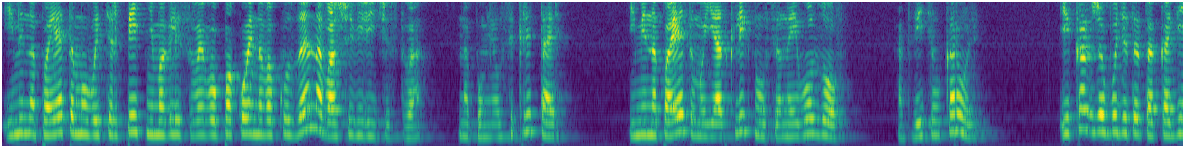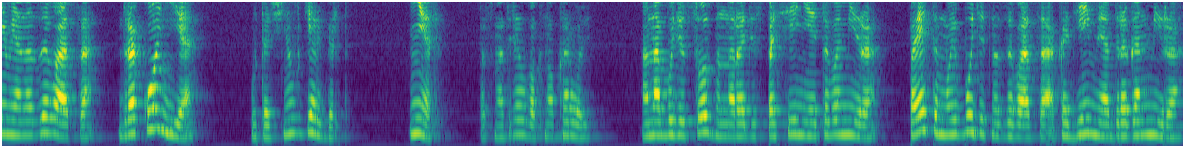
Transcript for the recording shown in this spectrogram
Именно поэтому вы терпеть не могли своего покойного кузена, Ваше Величество, напомнил секретарь. Именно поэтому я откликнулся на его зов, ответил король. И как же будет эта академия называться? Драконья? уточнил Герберт. Нет, посмотрел в окно король. Она будет создана ради спасения этого мира. Поэтому и будет называться Академия Драгонмира.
